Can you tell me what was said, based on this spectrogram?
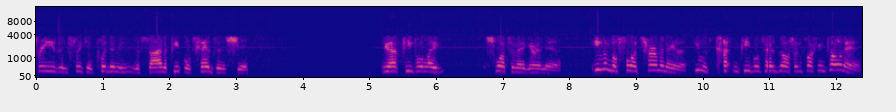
trees and freaking putting them in the side of people's heads and shit. You have people like Schwarzenegger in there. Even before Terminator, he was cutting people's heads off in fucking Conan.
